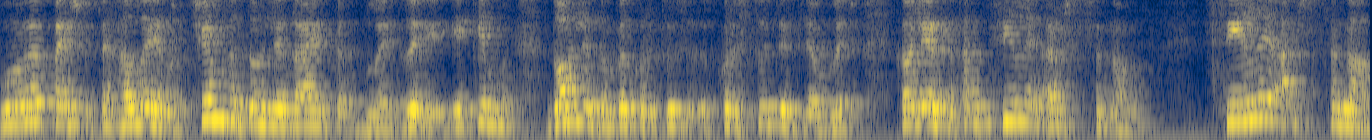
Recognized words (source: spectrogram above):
Бо ви пишете, Галино, чим ви доглядаєте обличчя? Яким доглядом ви користуєтесь- для обличчя? Кавалерка, там цілий арсенал. Цілий арсенал.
